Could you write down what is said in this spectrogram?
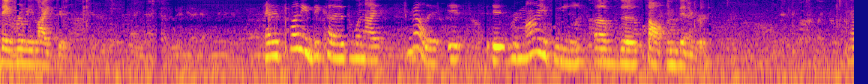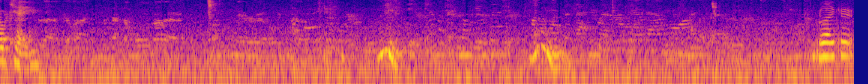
they really liked it. And it's funny because when I smell it, it's it reminds me of the salt and vinegar. Okay. Mm. Mm. You like it?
